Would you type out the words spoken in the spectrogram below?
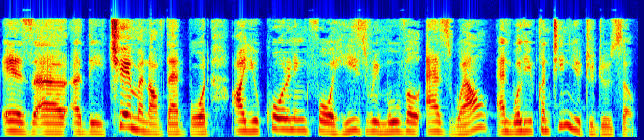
is uh, uh, the chairman of that board, are you calling for his removal as well? And will you continue to do so?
